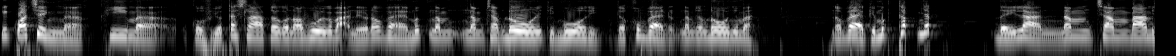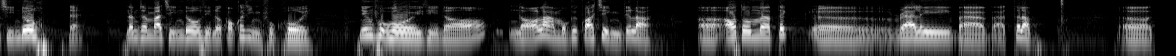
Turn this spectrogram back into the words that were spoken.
cái quá trình mà khi mà cổ phiếu Tesla tôi có nói vui các bạn nếu nó về mức 5 500 đô thì mua thì nó không về được 500 đô nhưng mà nó về cái mức thấp nhất đấy là 539 đô. Đấy. 539 đô thì nó có quá trình phục hồi nhưng phục hồi thì nó nó là một cái quá trình tức là uh, automatic uh, rally và và tức là uh,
